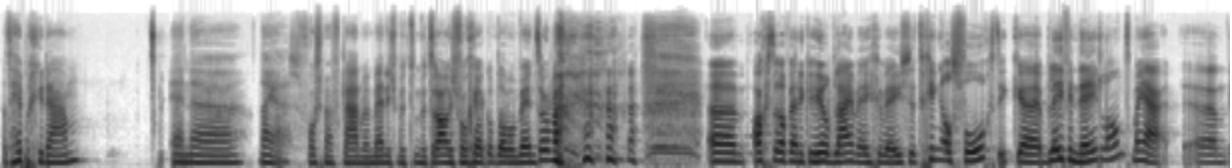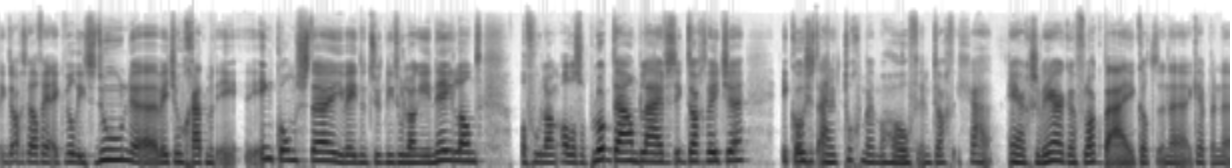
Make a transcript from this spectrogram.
Dat heb ik gedaan. En uh, nou ja, volgens mij verklaarde mijn management me trouwens voor gek op dat moment hoor. Maar um, achteraf ben ik er heel blij mee geweest. Het ging als volgt. Ik uh, bleef in Nederland. Maar ja, um, ik dacht wel van ja, ik wil iets doen. Uh, weet je, hoe gaat het met inkomsten? Je weet natuurlijk niet hoe lang je in Nederland of hoe lang alles op lockdown blijft. Dus ik dacht, weet je, ik koos uiteindelijk toch met mijn hoofd. En ik dacht, ik ga ergens werken vlakbij. Ik, had een, uh, ik heb een, uh,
